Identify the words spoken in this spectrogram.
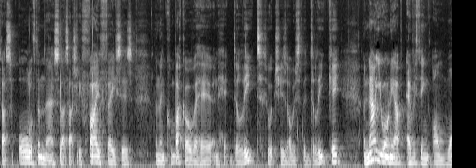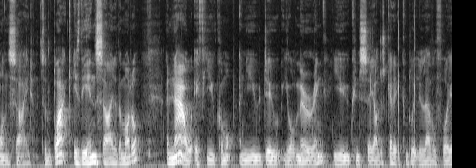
That's all of them there. So that's actually five faces. And then come back over here and hit delete, which is obviously the delete key. And now you only have everything on one side. So the black is the inside of the model. And now if you come up and you do your mirroring, you can see, I'll just get it completely level for you.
